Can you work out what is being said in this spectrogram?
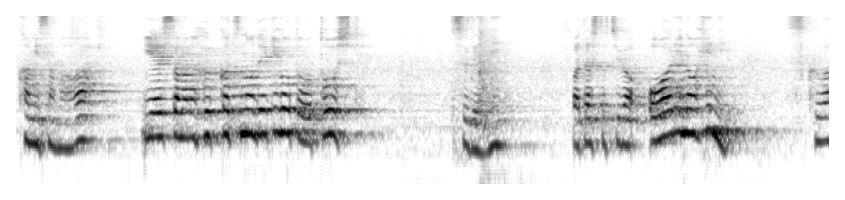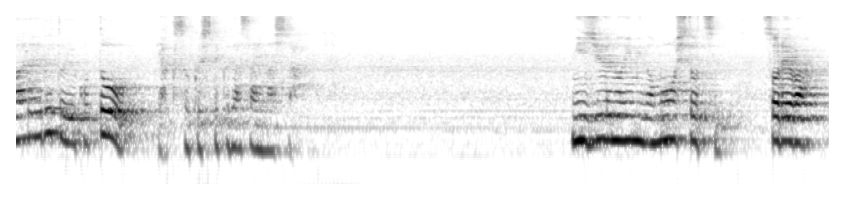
神様はイエス様の復活の出来事を通してすでに私たちが終わりの日に救われるということを約束してくださいました。二重の意味のもう一つ。それは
